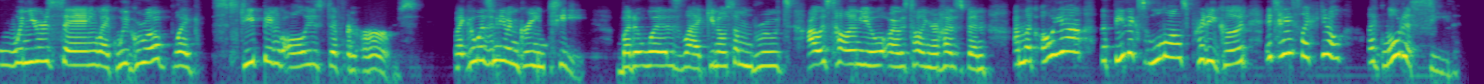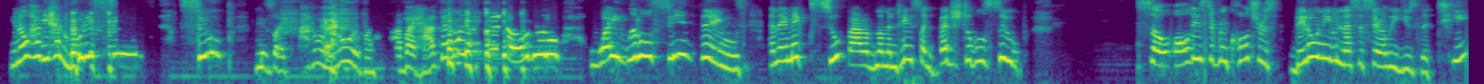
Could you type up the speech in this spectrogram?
when you were saying like we grew up like steeping all these different herbs, like it wasn't even green tea, but it was like you know some roots. I was telling you, I was telling your husband, I'm like, oh yeah, the Phoenix oolong's pretty good. It tastes like you know like lotus seed. You know, have you had lotus seed soup? And he's like, I don't know. Have I, have I had them? Like, you know, little white little seed things, and they make soup out of them and taste like vegetable soup. So all these different cultures, they don't even necessarily use the tea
